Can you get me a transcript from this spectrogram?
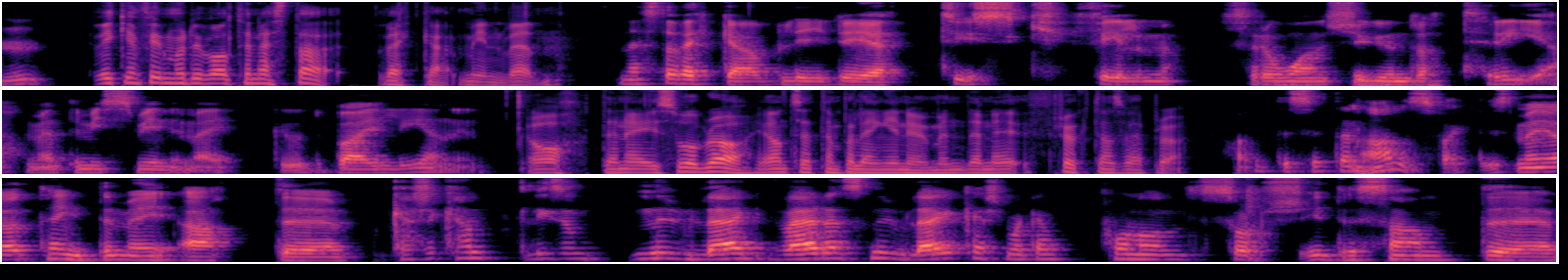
Mm. Vilken film har du valt till nästa vecka, min vän? Nästa vecka blir det tysk film från 2003, om jag inte missminner mig. Goodbye Lenin. Ja, den är ju så bra. Jag har inte sett den på länge nu, men den är fruktansvärt bra. har inte sett den alls faktiskt. Men jag tänkte mig att eh, kanske kan liksom nuläge, världens nuläge kanske man kan få någon sorts intressant, eh,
